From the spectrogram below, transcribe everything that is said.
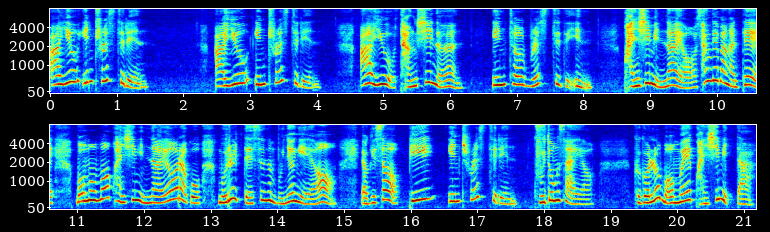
Are you interested in? Are you interested in? Are you 당신은 interested in 관심 있나요? 상대방한테 뭐뭐뭐 관심 있나요? 라고 물을 때 쓰는 문형이에요. 여기서 be interested in 구동사예요. 그걸로 뭐뭐에 관심 있다.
